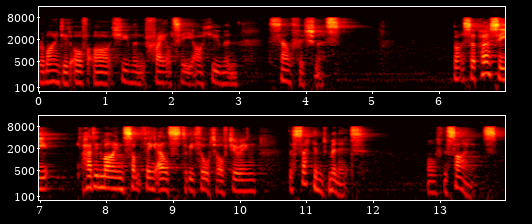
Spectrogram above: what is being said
Reminded of our human frailty, our human selfishness. But Sir Percy had in mind something else to be thought of during the second minute of the silence.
